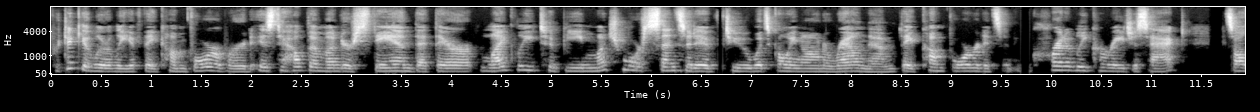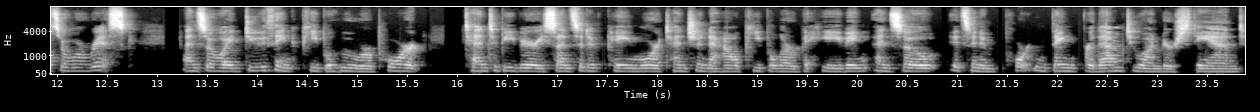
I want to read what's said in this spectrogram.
particularly if they come forward, is to help them understand that they're likely to be much more sensitive to what's going on around them. They've come forward. It's an incredibly courageous act. It's also a risk. And so I do think people who report tend to be very sensitive, paying more attention to how people are behaving. And so it's an important thing for them to understand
